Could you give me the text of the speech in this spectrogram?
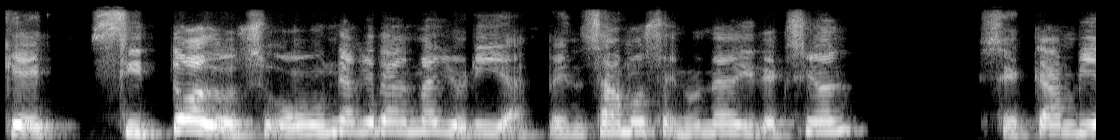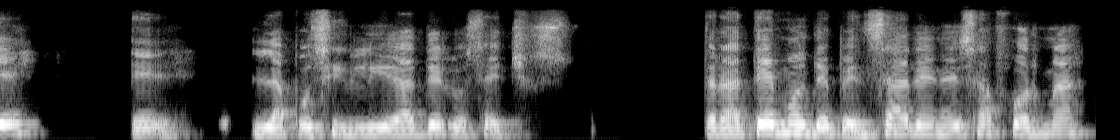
que si todos o una gran mayoría pensamos en una dirección, se cambie eh, la posibilidad de los hechos. Tratemos de pensar en esa forma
